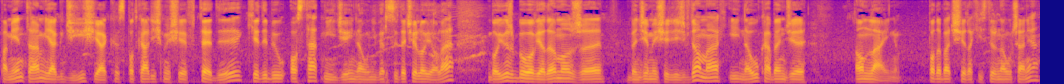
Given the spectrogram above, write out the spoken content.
Pamiętam jak dziś, jak spotkaliśmy się wtedy, kiedy był ostatni dzień na Uniwersytecie Loyola, bo już było wiadomo, że będziemy siedzieć w domach i nauka będzie online. Podoba Ci się taki styl nauczania?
